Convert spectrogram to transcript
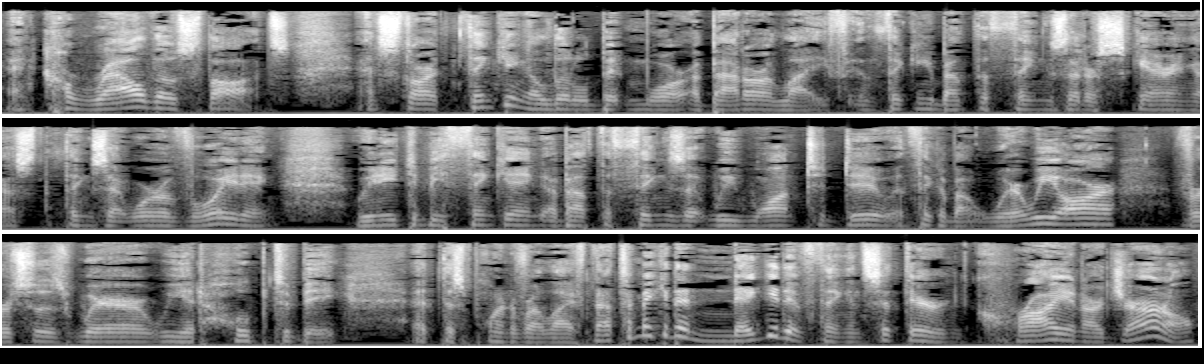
and corral those thoughts and start thinking a little bit more about our life and thinking about the things that are scaring us, the things that we're avoiding. We need to be thinking about the things that we want to do and think about where we are versus where we had hoped to be at this point of our life. Not to make it a negative thing and sit there and cry in our journal,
